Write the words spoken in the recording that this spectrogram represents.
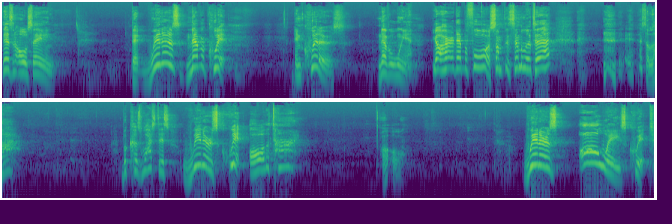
There's an old saying that winners never quit and quitters never win. Y'all heard that before or something similar to that? That's a lie. Because watch this winners quit all the time. Uh oh. Winners always quit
